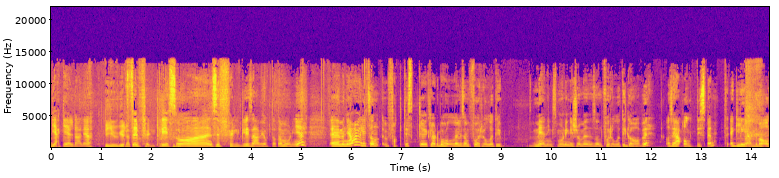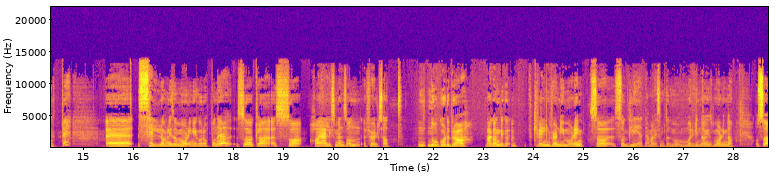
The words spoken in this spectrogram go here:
de er ikke helt ærlige. De ljuger, heter det. Selvfølgelig så, selvfølgelig så er vi opptatt av målinger. Eh, men jeg har litt sånn faktisk eh, klart å beholde liksom forholdet til meningsmålinger som en sånn forholdet til gaver. Altså, jeg er alltid spent. Jeg gleder meg alltid. Eh, selv om liksom målinger går opp og ned, så, klar, så har jeg liksom en sånn følelse at nå går det bra. Hver gang det, kvelden før ny måling, så, så gleder jeg meg liksom til morgendagens måling. da. Og så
